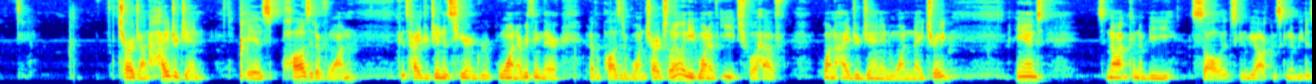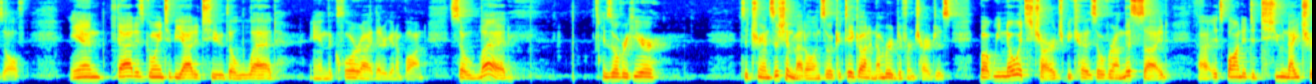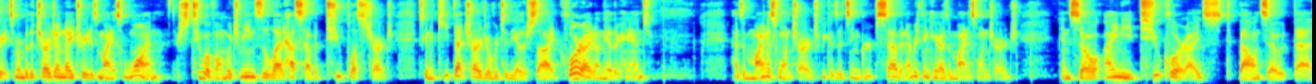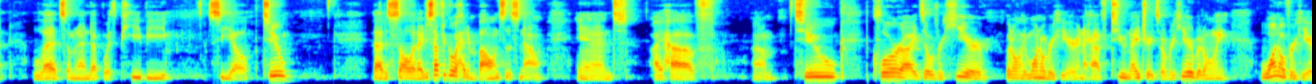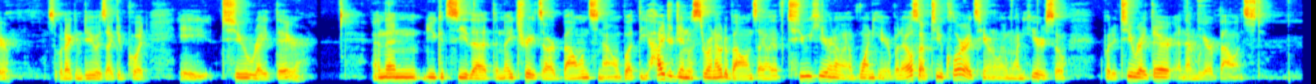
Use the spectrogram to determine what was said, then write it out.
The charge on hydrogen is positive 1 because hydrogen is here in group 1. Everything there have a positive 1 charge. So I only need one of each. We'll have one hydrogen and one nitrate. And it's not going to be solid. It's going to be aqueous. It's going to be dissolved. And that is going to be added to the lead and the chloride that are going to bond. So lead is over here it's a transition metal, and so it could take on a number of different charges. But we know its charge because over on this side, uh, it's bonded to two nitrates. Remember, the charge on nitrate is minus one. There's two of them, which means the lead has to have a two plus charge. It's going to keep that charge over to the other side. Chloride, on the other hand, has a minus one charge because it's in group seven. Everything here has a minus one charge. And so I need two chlorides to balance out that lead. So I'm going to end up with PbCl2. That is solid. I just have to go ahead and balance this now. And I have um, two chlorides over here, but only one over here. And I have two nitrates over here, but only 1 over here. So what I can do is I could put a 2 right there. And then you could see that the nitrates are balanced now, but the hydrogen was thrown out of balance. I have two here and I have one here, but I also have two chlorides here and only one here. So put a 2 right there, and then we are balanced.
